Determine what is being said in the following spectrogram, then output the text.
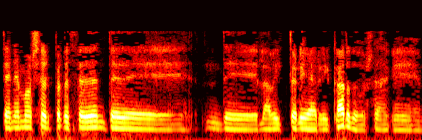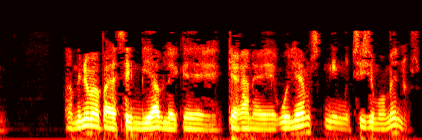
Tenemos el precedente de, la victoria de Ricardo, o sea que a mí no me parece inviable que, gane Williams, ni muchísimo menos.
